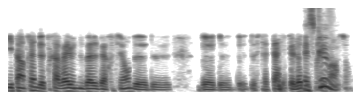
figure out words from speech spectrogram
il est en train de travailler une nouvelle version de, de, de, de, de cet aspect-là de est-ce prévention. Que,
